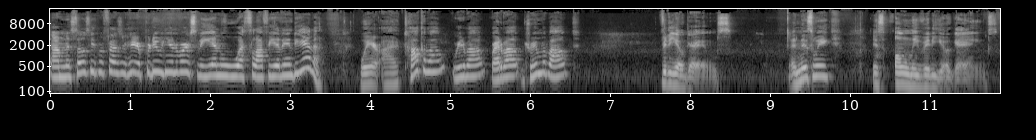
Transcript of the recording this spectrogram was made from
I'm an associate professor here at Purdue University in West Lafayette, Indiana, where I talk about, read about, write about, dream about video games. And this week is only video games.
